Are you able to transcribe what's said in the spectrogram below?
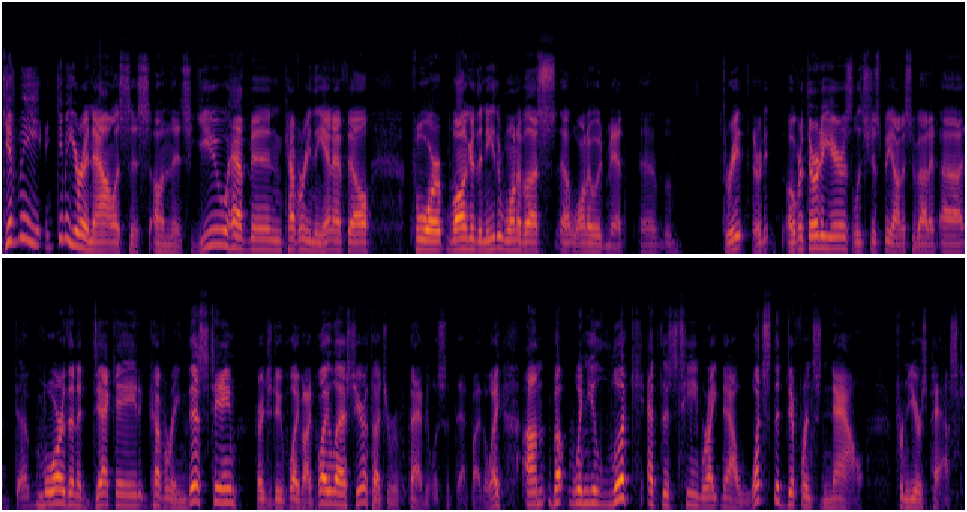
give me give me your analysis on this. You have been covering the NFL for longer than either one of us uh, want to admit. Uh, three, 30, over 30 years, let's just be honest about it. Uh, more than a decade covering this team. Heard you do play by play last year. I thought you were fabulous at that, by the way. Um, but when you look at this team right now, what's the difference now from years past?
